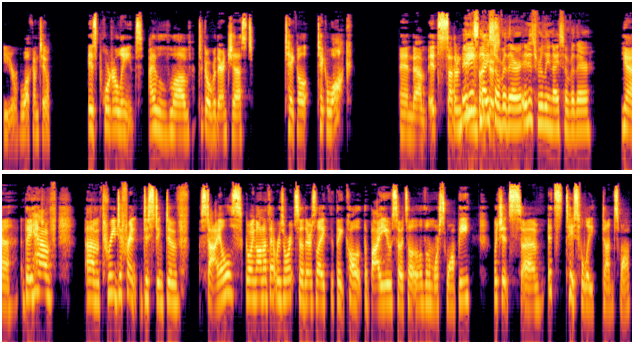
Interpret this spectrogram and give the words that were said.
You're welcome to. Is Port Orleans. I love to go over there and just take a take a walk. And um it's southern It themed. is like nice over there. It is really nice over there. yeah, they have um, three different distinctive styles going on at that resort. So there's like they call it the bayou, so it's a, a little more swampy, which it's um, it's tastefully done swamp.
